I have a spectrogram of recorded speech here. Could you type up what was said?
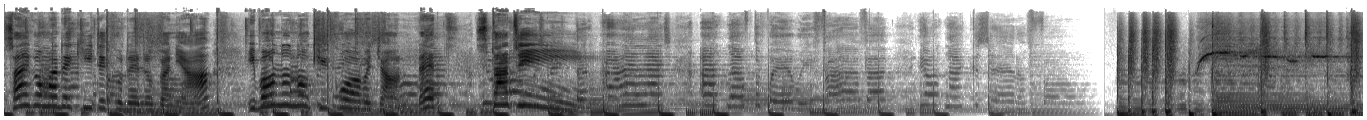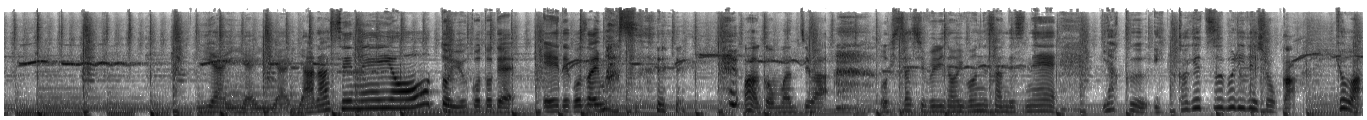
最後まで聞いてくれるかにゃイボンヌのキコアベちゃんレッツスターティンいやいやいややらせねえよということで A でございます。あこんばんちは。お久しぶりのイボンヌさんですね。約1ヶ月ぶりでしょうか。今日は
